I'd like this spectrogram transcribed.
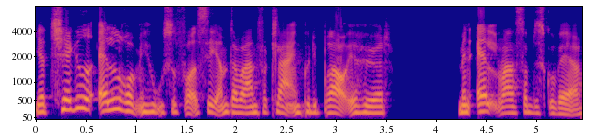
Jeg tjekkede alle rum i huset for at se, om der var en forklaring på de brag, jeg hørte men alt var, som det skulle være.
